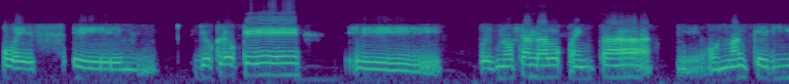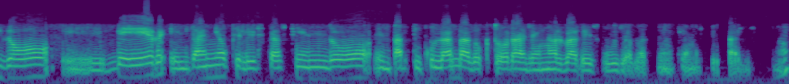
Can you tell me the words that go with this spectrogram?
pues eh, yo creo que pues no se han dado cuenta o no han querido ver el daño que le está haciendo en particular la doctora Elena Álvarez Bulla la ciencia en este país, ¿no?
